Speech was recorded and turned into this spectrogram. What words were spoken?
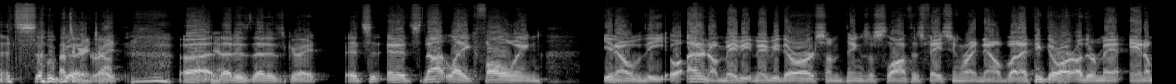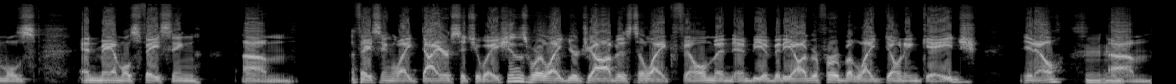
it's so good right? Uh, yeah. that is that is great. It's and it's not like following you know the well, i don't know maybe maybe there are some things a sloth is facing right now but i think there are other ma- animals and mammals facing um facing like dire situations where like your job is to like film and, and be a videographer but like don't engage you know mm-hmm. um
